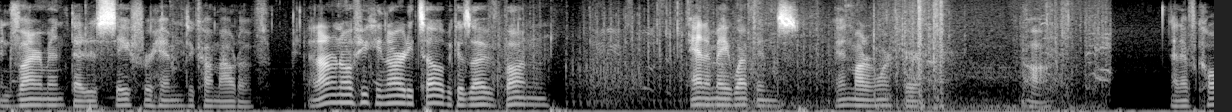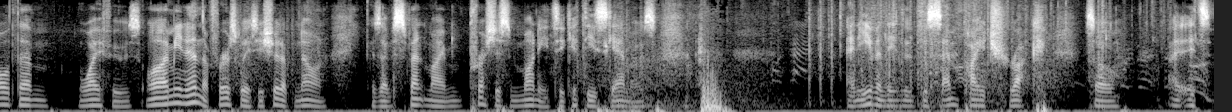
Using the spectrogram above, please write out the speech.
environment that is safe for him to come out of. And I don't know if you can already tell because I've bought anime weapons in Modern Warfare. Oh. And I've called them waifus. Well, I mean, in the first place, you should have known, because I've spent my precious money to get these scamos. and even the, the, the senpai truck. So, it's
